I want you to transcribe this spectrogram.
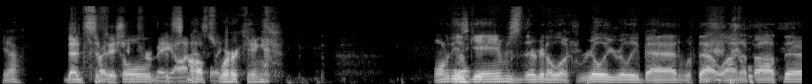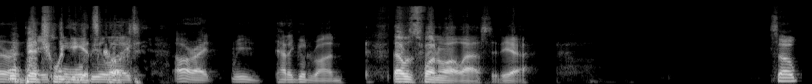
Yeah. That's sufficient for me, honestly. It's working. One of these yeah. games, they're going to look really, really bad with that lineup out there. and bitch when he gets cooked. Like, All right, we had a good run. That was fun while it lasted. Yeah. So,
